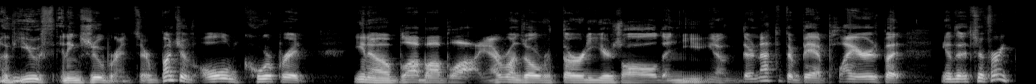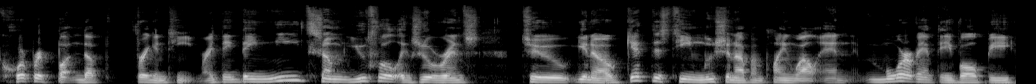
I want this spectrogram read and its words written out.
of youth and exuberance. They're a bunch of old corporate, you know, blah blah blah. You know, everyone's over thirty years old, and you, you know, they're not that they're bad players, but you know, it's a very corporate, buttoned up friggin' team, right? They they need some youthful exuberance to, you know, get this team loosen up and playing well and more of Anthony Volpe,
